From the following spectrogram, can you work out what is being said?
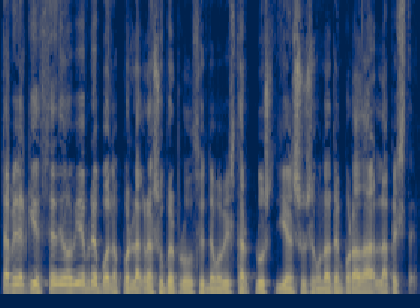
También el 15 de noviembre, bueno, pues la gran superproducción de Movistar Plus ya en su segunda temporada, La Peste.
